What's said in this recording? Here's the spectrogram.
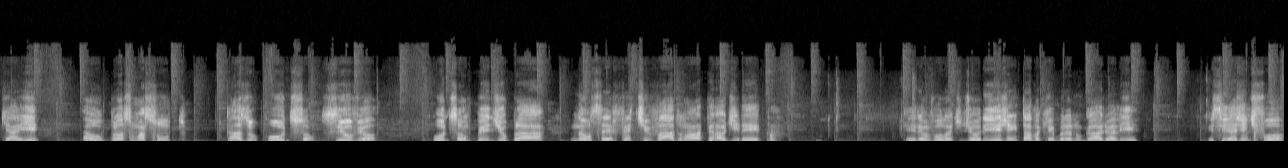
Que aí é o próximo assunto. Caso Hudson. Silvio, Hudson pediu para não ser efetivado na lateral direita. Ele é um volante de origem, estava quebrando o galho ali. E se a gente for,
